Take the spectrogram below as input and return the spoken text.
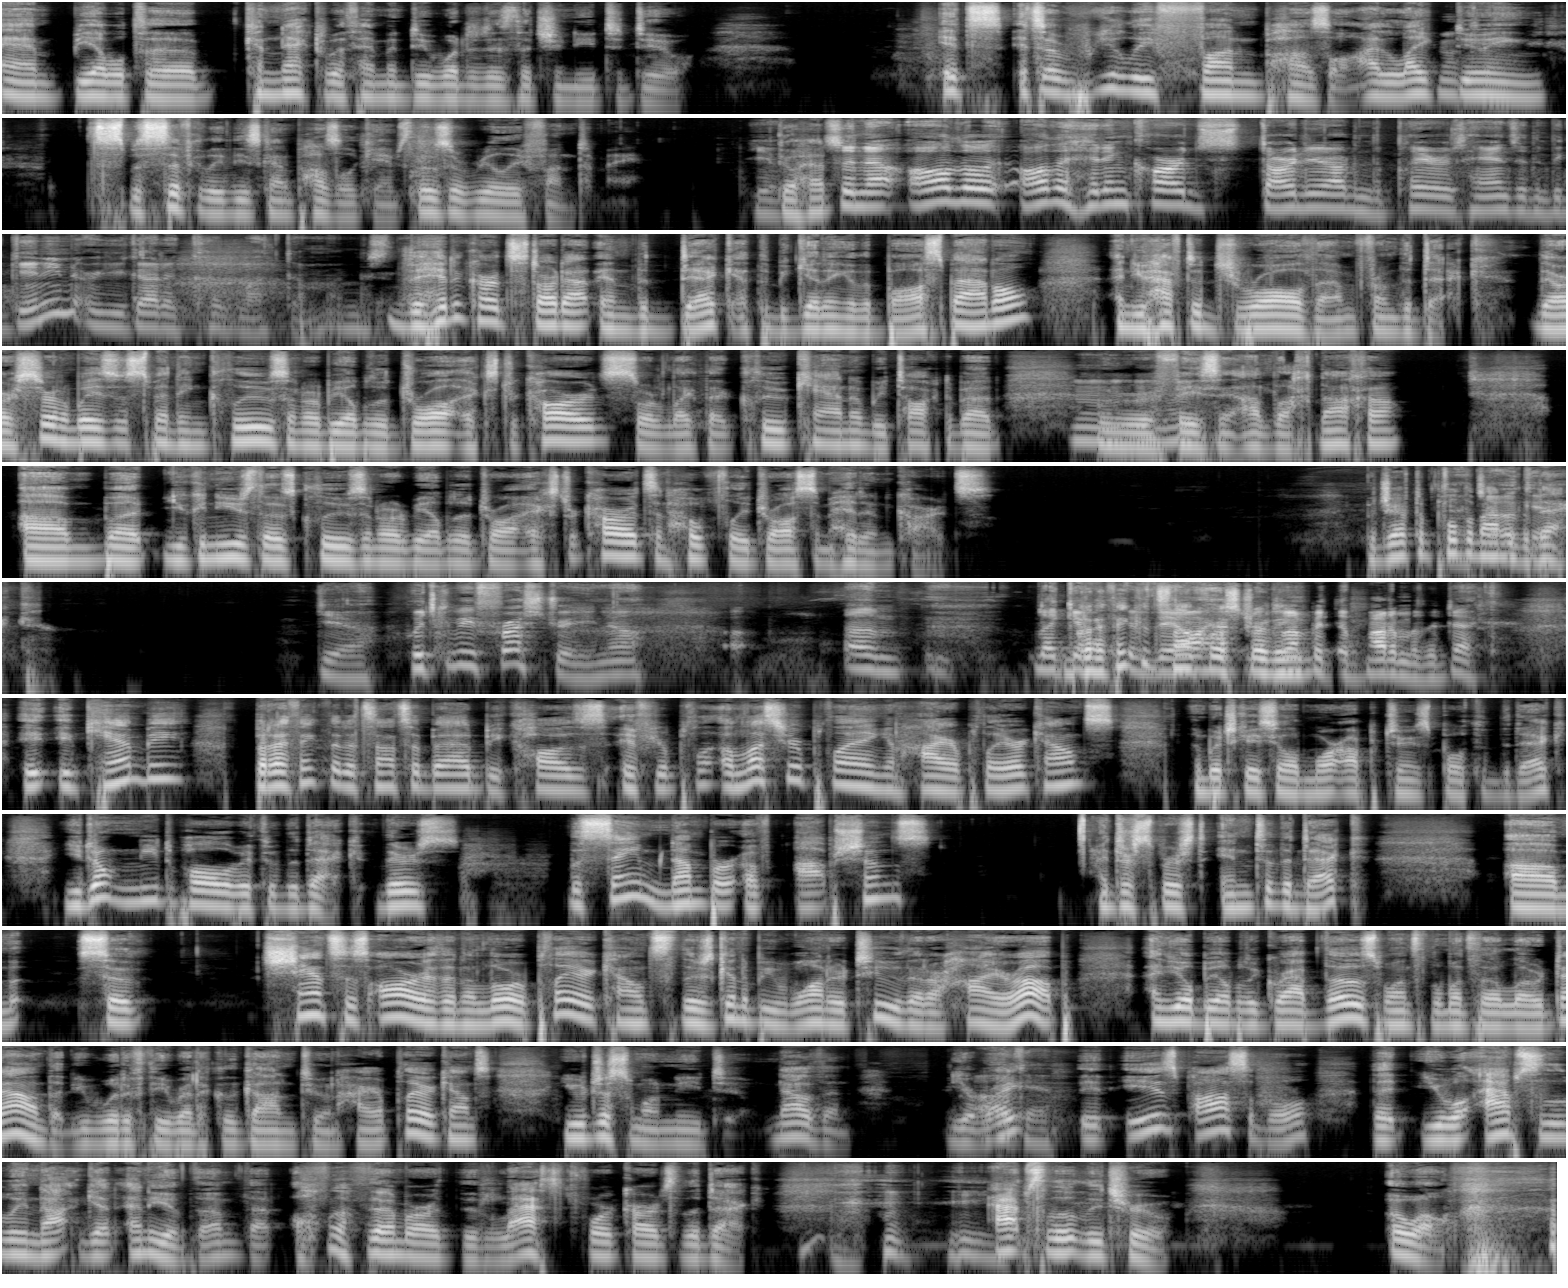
and be able to connect with him and do what it is that you need to do. It's it's a really fun puzzle. I like okay. doing specifically these kind of puzzle games. Those are really fun to me. Yeah. Go ahead. So now all the all the hidden cards started out in the player's hands in the beginning, or you got to collect them. The hidden cards start out in the deck at the beginning of the boss battle, and you have to draw them from the deck. There are certain ways of spending clues in order to be able to draw extra cards, sort of like that clue cannon we talked about mm-hmm. when we were mm-hmm. facing Atlach-Nacha. Um, but you can use those clues in order to be able to draw extra cards and hopefully draw some hidden cards. But you have to pull them out of the deck. Yeah, which can be frustrating. Now, um, like But if, I think it's not frustrating- lump at the bottom of the deck. It, it can be, but I think that it's not so bad because if you're pl- unless you're playing in higher player counts, in which case you'll have more opportunities to pull through the deck. You don't need to pull all the way through the deck. There's the same number of options interspersed into the deck. Um, so chances are that in lower player counts, there's going to be one or two that are higher up, and you'll be able to grab those ones, the ones that are lower down that you would have theoretically gotten to in higher player counts. You just won't need to. Now then, you're right. Okay. It is possible that you will absolutely not get any of them, that all of them are the last four cards of the deck. Absolutely true. Oh well.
